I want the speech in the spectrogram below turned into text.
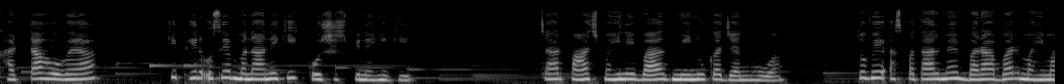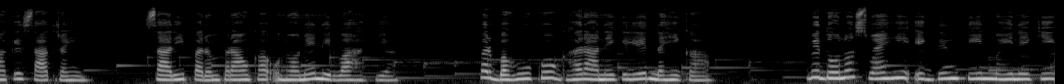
खट्टा हो गया कि फिर उसे मनाने की कोशिश भी नहीं की। चार पाँच महीने बाद मीनू का जन्म हुआ तो वे अस्पताल में बराबर महिमा के साथ रहीं। सारी परंपराओं का उन्होंने निर्वाह किया, पर बहू को घर आने के लिए नहीं कहा। वे दोनों स्वयं ही एक दिन तीन महीने की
